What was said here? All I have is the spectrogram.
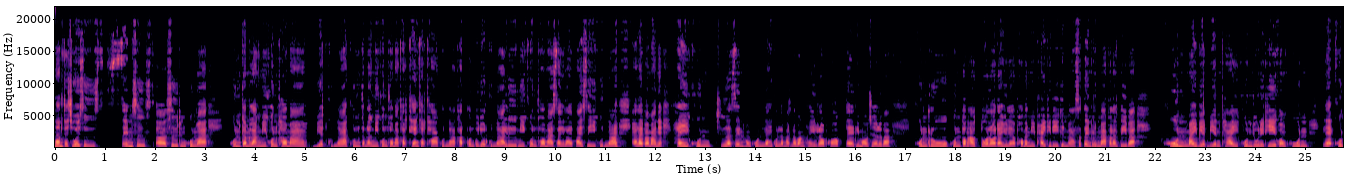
นั่นจะช่วยสื่อเซนส์สื่อสื่อถึงคุณว่า คุณกำลังมีคนเข้ามาเบียดคุณนะ คุณกำลังมีคนเข้ามาขัดแข้งขัดขาคุณนะ ขัดผลประโยชน์คุณนะ หรือมีคนเข้ามาใส่ร้ายป้ายสีคุณนะ อะไรประมาณนี้ให้คุณเชื่อเซนส์ของคุณและให้คุณระมัดระวังให้รอบคอบ แต่พี่หมอเชื่อเลยว่า คุณรู้คุณต้องเอาตัวรอดได้อยู่แล้ว เพราะมันมีไพ่ที่ดีขึ้นมาสเตนขึ้นมาการันตีว่า คุณไม่เบียดเบียนใคร คุณอยู่ในที่ของคุณ และคุณ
